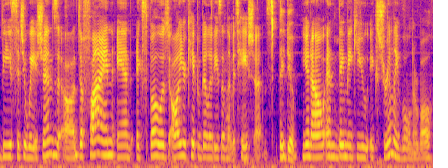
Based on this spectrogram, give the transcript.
these situations uh, define and expose all your capabilities and limitations They do. you know and they make you extremely vulnerable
